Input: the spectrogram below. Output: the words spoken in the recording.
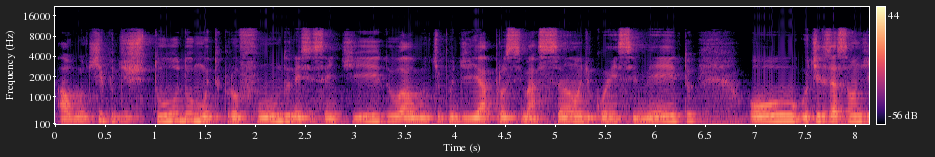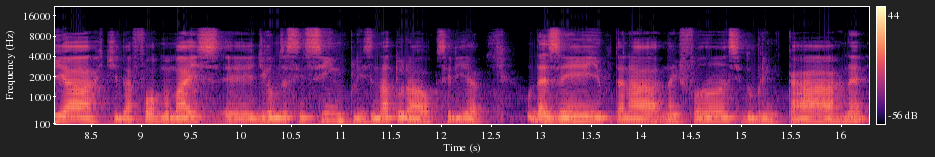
algum tipo de estudo muito profundo nesse sentido, algum tipo de aproximação de conhecimento ou utilização de arte da forma mais, é, digamos assim, simples e natural, que seria o desenho que está na, na infância, do brincar, né?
